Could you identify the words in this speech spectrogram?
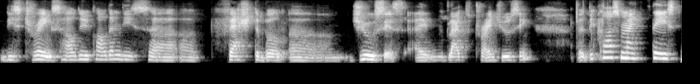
these drinks. How do you call them? These uh, uh, vegetable um, juices. I would like to try juicing, but because my taste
